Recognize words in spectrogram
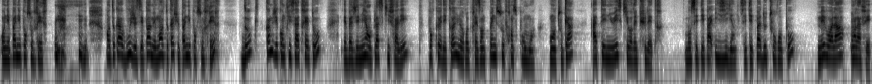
on n'est pas né pour souffrir. en tout cas, vous, je sais pas, mais moi, en tout cas, je suis pas né pour souffrir. Donc, comme j'ai compris ça très tôt, eh ben, j'ai mis en place ce qu'il fallait pour que l'école ne représente pas une souffrance pour moi, ou en tout cas atténuer ce qui aurait pu l'être. Bon, c'était pas easy, hein, c'était pas de tout repos, mais voilà, on l'a fait.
